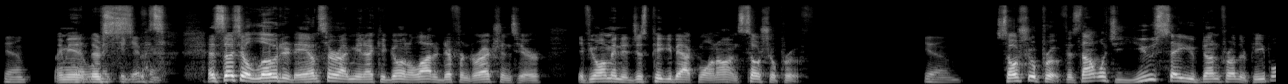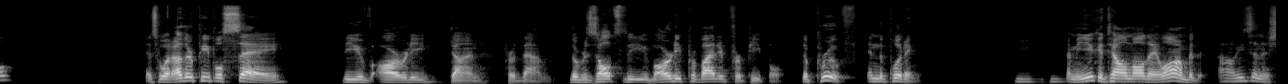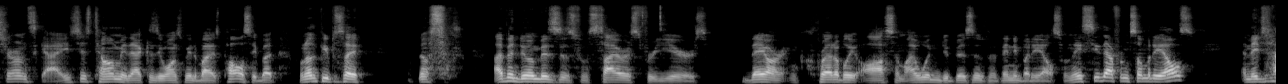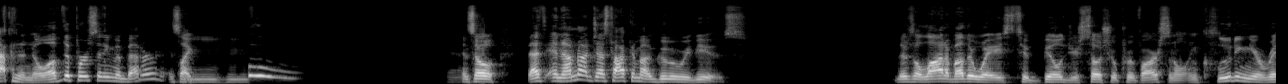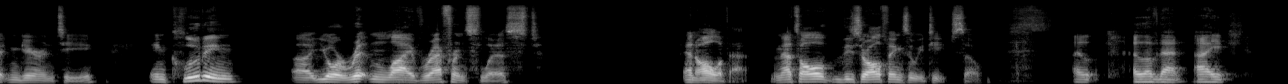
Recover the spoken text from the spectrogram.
Yeah. I mean, Yeah, there's makes you different? it's, it's such a loaded answer. I mean, I could go in a lot of different directions here. If you want me to just piggyback one on social proof, Yeah. social proof. It's not what you say you've done for other people. It's what other people say that you've already done for them. The results that you've already provided for people. The proof in the pudding. Mhm. I mean, you could tell him all day long, but oh, he's an insurance guy. He's just telling me that because he wants me to buy his policy. But when other people say, no, I've been doing business with Cyrus for years. They are incredibly awesome. I wouldn't do business with anybody else. When they see that from somebody else and they just happen to know of the person even better, it's like, Mhm. Yeah. And so that's, and I'm not just talking about Google reviews. There's a lot of other ways to build your social proof arsenal, including your written guarantee, including uh, your written live reference list, and all of that. And that's all. These are all things that we teach. So I I love that. I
